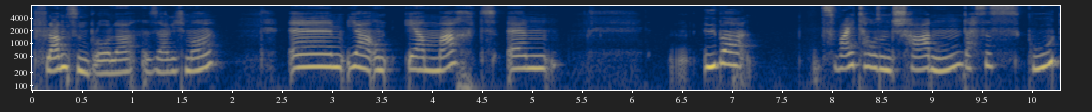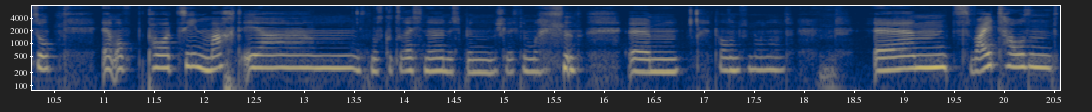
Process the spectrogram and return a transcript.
Pflanzenbrawler, sag ich mal. Ähm, ja, und er macht ähm, über 2000 Schaden. Das ist gut. So, ähm, auf Power 10 macht er. Ähm, ich muss kurz rechnen, ich bin schlecht im Rechnen. Ähm, 1500. Ähm, 2080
